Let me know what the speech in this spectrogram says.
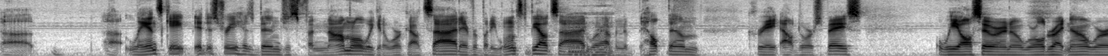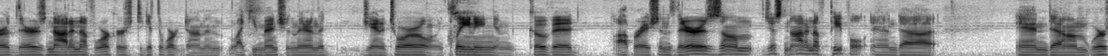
uh, uh, landscape industry has been just phenomenal. We get to work outside. Everybody wants to be outside. We're having to help them create outdoor space. We also are in a world right now where there's not enough workers to get the work done. And like you mentioned there in the janitorial and cleaning and COVID operations, there is um, just not enough people. And uh, and um, we're,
